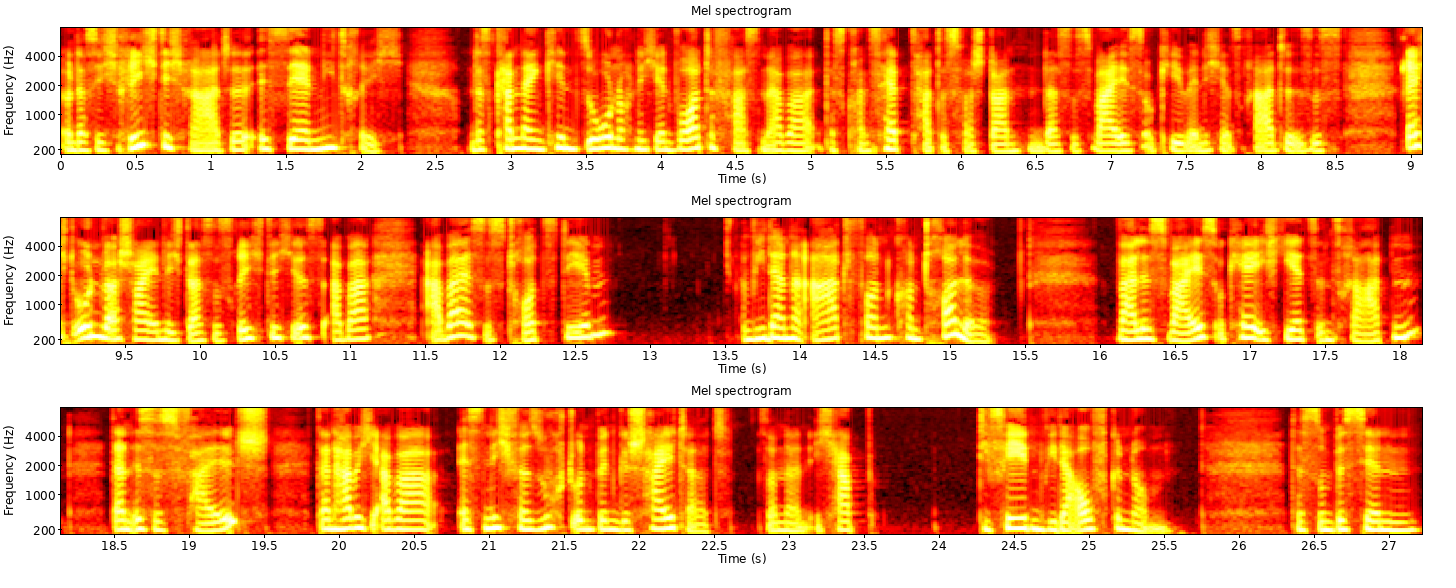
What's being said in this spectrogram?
und dass ich richtig rate, ist sehr niedrig. Und das kann dein Kind so noch nicht in Worte fassen, aber das Konzept hat es verstanden, dass es weiß, okay, wenn ich jetzt rate, ist es recht unwahrscheinlich, dass es richtig ist, aber, aber es ist trotzdem wieder eine Art von Kontrolle weil es weiß, okay, ich gehe jetzt ins Raten, dann ist es falsch, dann habe ich aber es nicht versucht und bin gescheitert, sondern ich habe die Fäden wieder aufgenommen. Das ist so ein bisschen,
